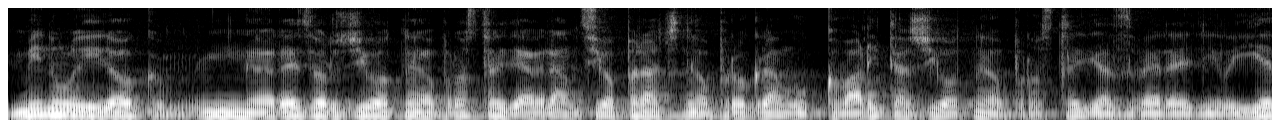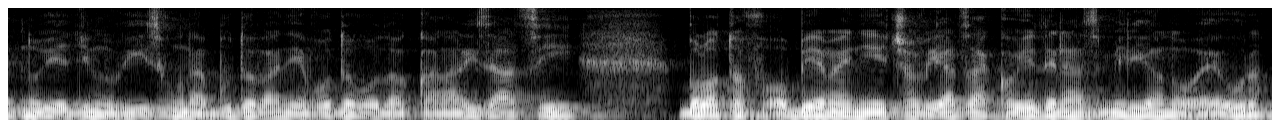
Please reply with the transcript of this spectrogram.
Minulý rok mm, rezort životného prostredia v rámci operačného programu Kvalita životného prostredia zverejnil jednu jedinú výzvu na budovanie vodovodov kanalizácií. Bolo to v objeme niečo viac ako 11 miliónov eur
